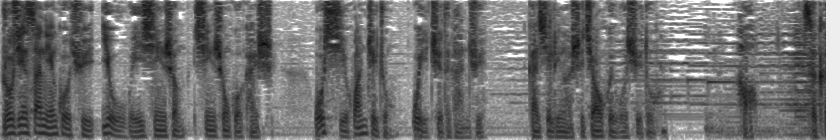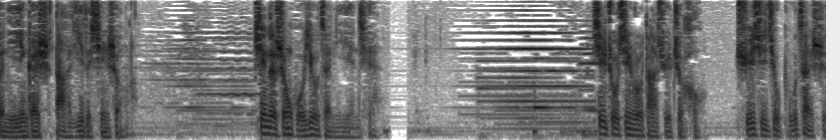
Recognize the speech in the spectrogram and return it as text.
如今三年过去，又为新生，新生活开始。我喜欢这种未知的感觉，感谢林老师教会我许多。好，此刻你应该是大一的新生了，新的生活又在你眼前。记住，进入大学之后，学习就不再是。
